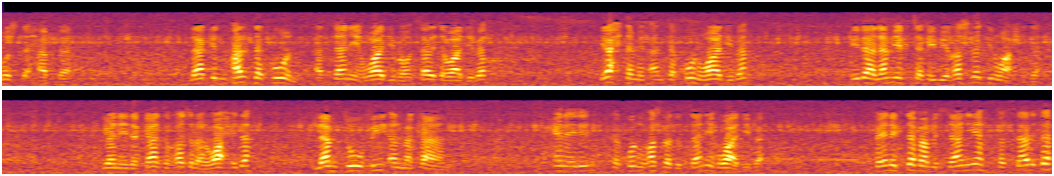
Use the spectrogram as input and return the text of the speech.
مستحبة. لكن هل تكون الثانية واجبة والثالثة واجبة؟ يحتمل أن تكون واجبة إذا لم يكتفي بغسلة واحدة. يعني إذا كانت الغسلة الواحدة لم توفي المكان. حينئذ تكون الغسلة الثانية واجبة. فإن اكتفى بالثانية فالثالثة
